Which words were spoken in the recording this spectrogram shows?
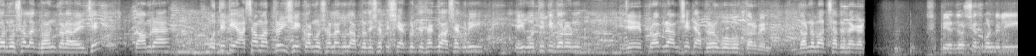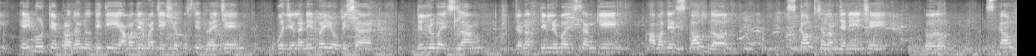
কর্মশালা গ্রহণ করা হয়েছে। তো আমরা অতিথি আসা মাত্রই সেই কর্মশালাগুলো আপনাদের সাথে শেয়ার করতে থাকব। আশা করি এই অতিথি বরণ যে প্রোগ্রাম সেটা আপনারা উপভোগ করবেন। ধন্যবাদ সাথে থাকার। সুপ্রিয় দর্শক মণ্ডলী, এই মুহূর্তে প্রধান অতিথি আমাদের মাঝে এসে উপস্থিত হয়েছেন উপজেলা নির্বাহী অফিসার দিলরুবা ইসলাম। জনাব দিলরুবা ইসলামকে আমাদের স্কাউট দল স্কাউট সালাম জানিয়েছে। তো স্কাউট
